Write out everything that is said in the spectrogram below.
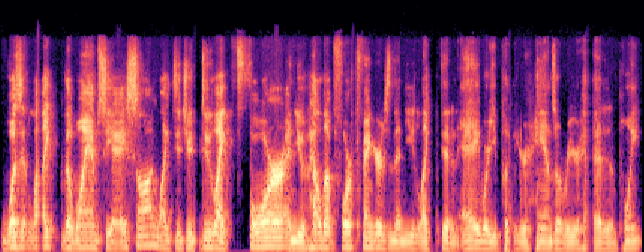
was it like the YMCA song? Like, did you do like four and you held up four fingers and then you like did an A where you put your hands over your head at a point?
